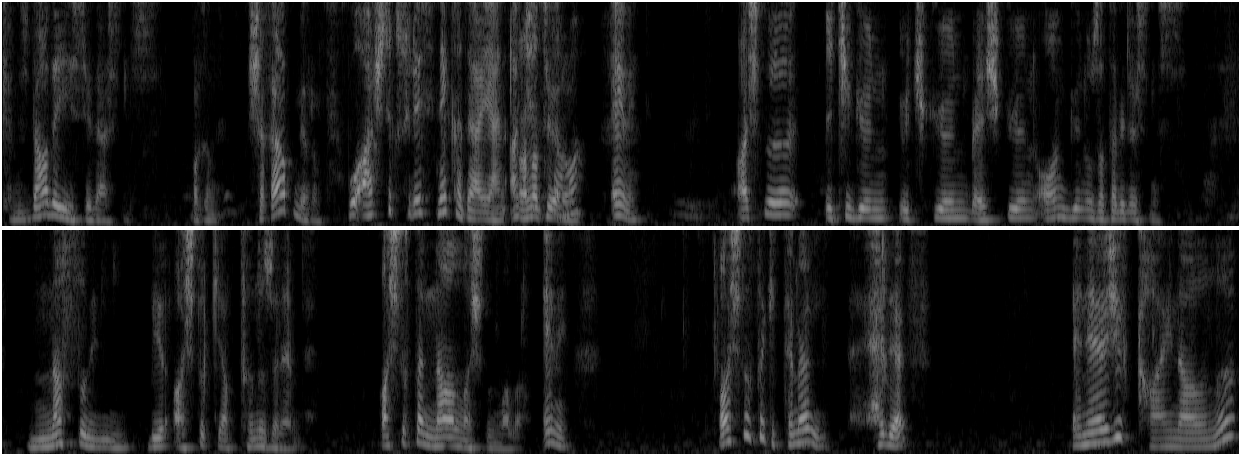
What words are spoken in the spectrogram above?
Kendinizi daha da iyi hissedersiniz. Bakın şaka yapmıyorum. Bu açlık süresi ne kadar yani? Açız Anlatıyorum. ama. Evet. Açlığı 2 gün, 3 gün, 5 gün, 10 gün uzatabilirsiniz. Nasıl bir açlık yaptığınız önemli. Açlıkta ne anlaşılmalı? Evet. Açlıktaki temel hedef enerji kaynağını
